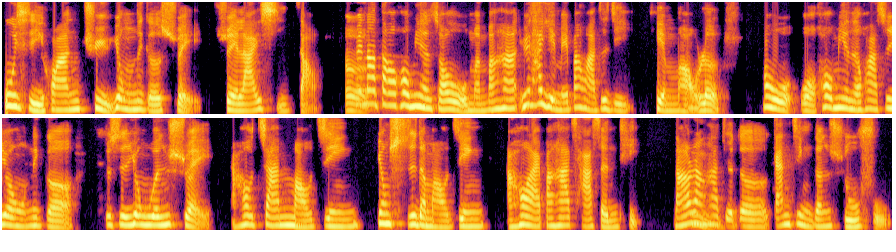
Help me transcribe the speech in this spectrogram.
不喜欢去用那个水水来洗澡。所以那到后面的时候，我们帮它，因为它也没办法自己舔毛了。那我我后面的话是用那个，就是用温水，然后沾毛巾，用湿的毛巾，然后来帮它擦身体。然后让它觉得干净跟舒服。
